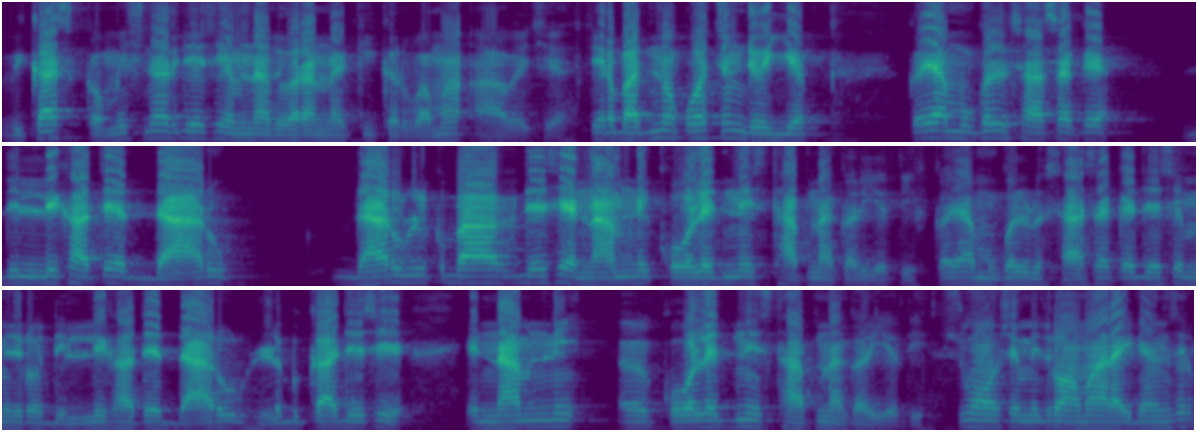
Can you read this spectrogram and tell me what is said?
વિકાસ કમિશનર જે છે એમના દ્વારા નક્કી કરવામાં આવે છે. ત્યારબાદનો ક્વેશ્ચન જોઈએ. કયા મુઘલ શાસકે દિલ્હી ખાતે દારૂ દારુલકબાગ જે છે નામની કોલેજની સ્થાપના કરી હતી? કયા મુગલ શાસકે જે છે મિત્રો દિલ્હી ખાતે દારૂ લબકા જે છે એ નામની કોલેજની સ્થાપના કરી હતી? શું આવશે મિત્રો આમાં? રાઈટ આન્સર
